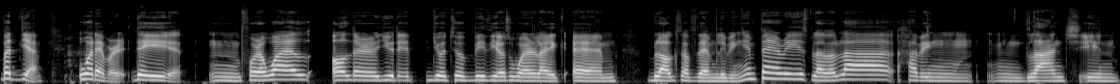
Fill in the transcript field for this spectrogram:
But yeah, whatever. They mm, for a while all their YouTube, YouTube videos were like um, blogs of them living in Paris, blah blah blah, having mm, lunch in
